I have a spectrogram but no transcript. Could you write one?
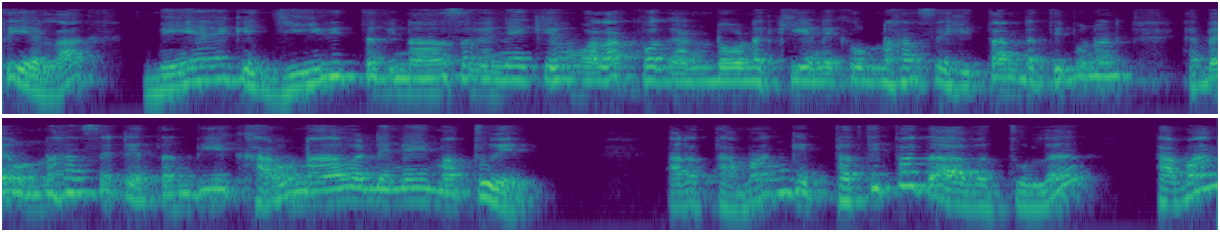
තියලා මේ අයගේ ජීවිත විනාශ වෙන එකෙන් වළක්ව ගන්න ඕන කියන එක උන්වහන්සේ හිතන්න තිබුණානේ. හැබැයි උන්වහන්සේට එතනදී කරුණාව නෙමෙයි මතුවෙන්නේ. අර තමන්ගේ ප්‍රතිපදාව තුල තමන්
